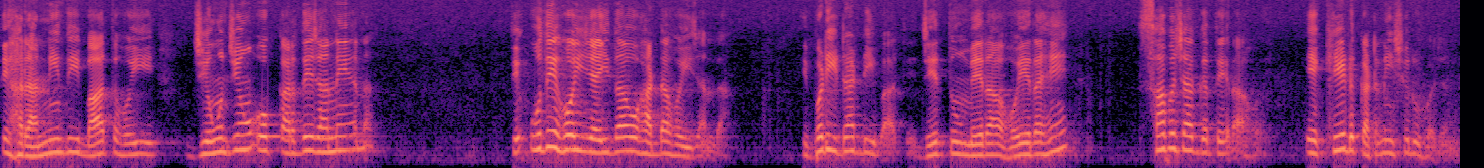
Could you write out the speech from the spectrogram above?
ਤੇ ਹੈਰਾਨੀ ਦੀ ਬਾਤ ਹੋਈ, ਜਿਉਂ-ਜਿਉਂ ਉਹ ਕਰਦੇ ਜਾਂਦੇ ਆ ਨਾ, ਤੇ ਉਹਦੇ ਹੋਈ ਜਾਈਦਾ, ਉਹ ਸਾਡਾ ਹੋਈ ਜਾਂਦਾ। ਇਹ ਬੜੀ ਡਾਢੀ ਬਾਤ ਹੈ। ਜੇ ਤੂੰ ਮੇਰਾ ਹੋਏ ਰਹੇ, ਸਭ ਜੱਗ ਤੇਰਾ ਹੋਏ। ਇਹ ਖੇਡ ਘਟਣੀ ਸ਼ੁਰੂ ਹੋ ਜਾਂਦੀ।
